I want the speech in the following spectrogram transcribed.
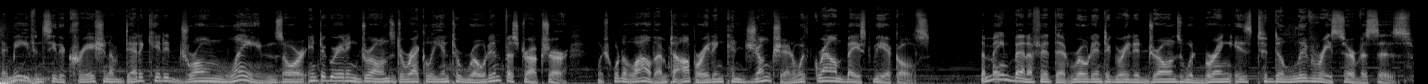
They may even see the creation of dedicated drone lanes or integrating drones directly into road infrastructure, which would allow them to operate in conjunction with ground-based vehicles. The main benefit that road-integrated drones would bring is to delivery services.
